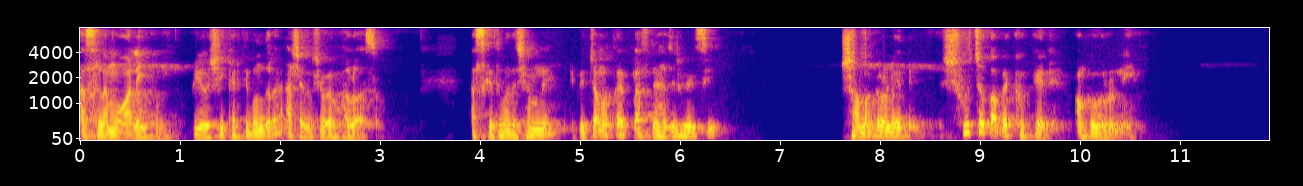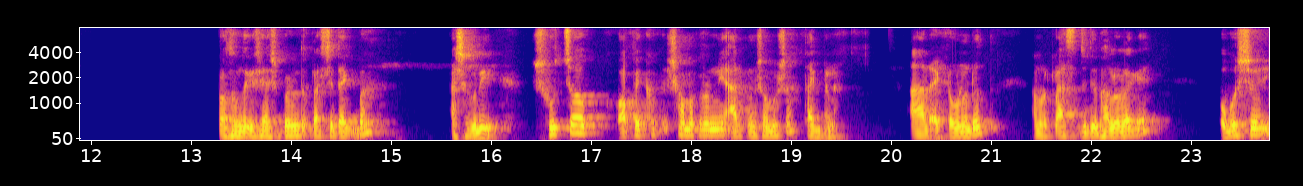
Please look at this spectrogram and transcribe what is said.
আসসালামু আলাইকুম। প্রিয় শিক্ষার্থী বন্ধুরা, আশা করি সবাই ভালো আছো। আজকে তোমাদের সামনে একটি চমৎকার ক্লাস নিয়ে হাজির হয়েছি। সমাকলনের সূচক অপেক্ষকের অঙ্কগুলো নিয়ে। প্রথম থেকে শেষ পর্যন্ত ক্লাসটি দেখবা। আশা করি সূচক অপেক্ষকের সমাকলন নিয়ে আর কোনো সমস্যা থাকবে না। আর একটা অনুরোধ, আমার ক্লাস যদি ভালো লাগে, অবশ্যই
